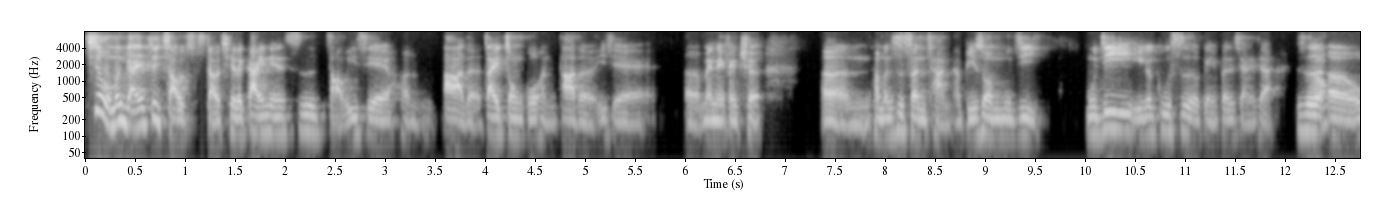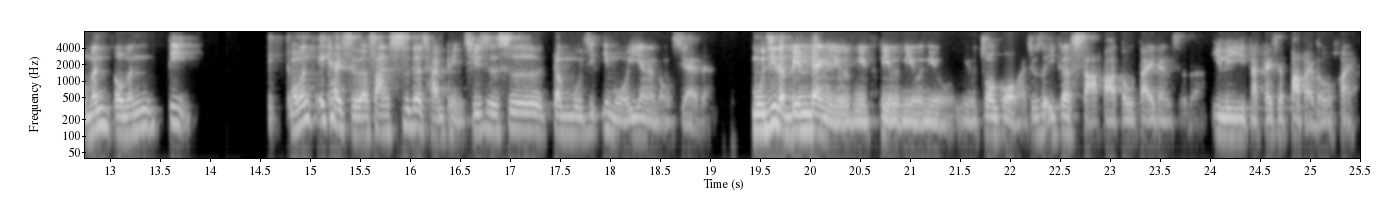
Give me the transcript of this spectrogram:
实我们改最早早期的概念是找一些很大的，在中国很大的一些呃 manufacturer，嗯，他们是生产的，比如说母鸡，母鸡一个故事我给你分享一下，就是呃我们我们第我们一开始的三四个产品其实是跟母鸡一模一样的东西来的。母鸡的 bean bag 你有你你有你有你有你有做过吗？就是一个沙发兜带这样子的，一粒大概是八百多块，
